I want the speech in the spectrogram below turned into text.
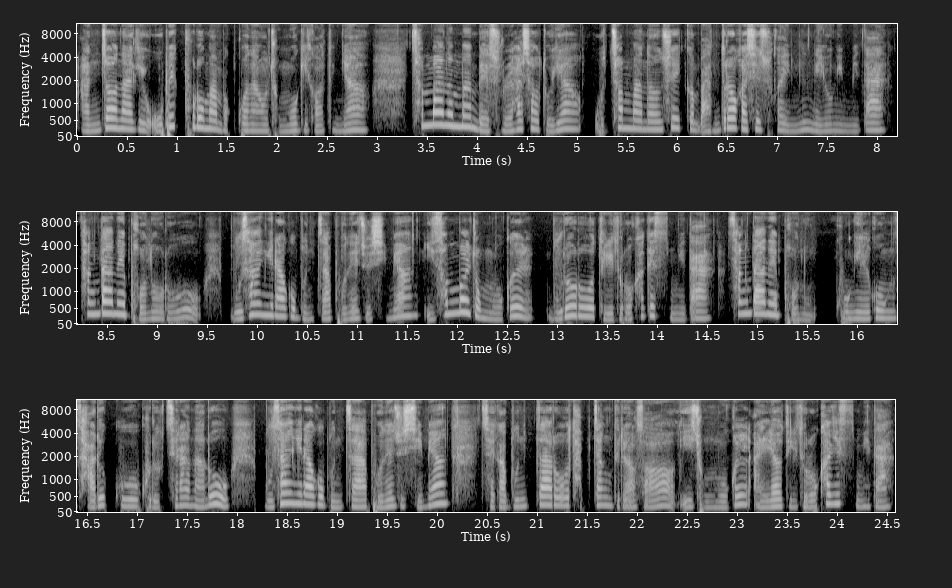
안전하게 500%만 먹고 나올 종목이거든요. 1000만 원만 매수를 하셔도요. 5천만 원 수익금 만들어 가실 수가 있는 내용입니다. 상단의 번호로 무상이라고 문자 보내주시면 이 선물 종목을 무료로 드리도록 하겠습니다. 상단의 번호 010-469-9671로 무상이라고 문자 보내주시면 제가 문자로 답장 드려서 이 종목을 알려드리도록 하겠습니다.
